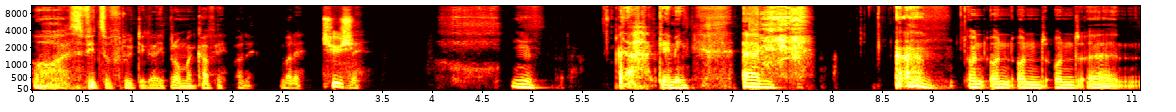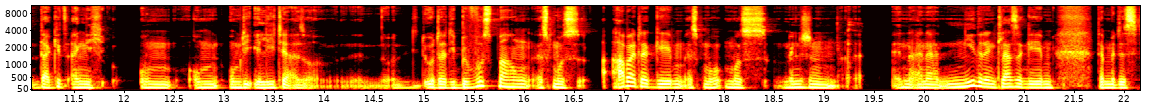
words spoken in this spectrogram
Oh, ist viel zu früh, Digga. Ich brauche meinen Kaffee. Warte, warte. Tschüss. Hm. Ja, Gaming. Ähm, und, und, und, und äh, da geht es eigentlich um, um, um die Elite, also äh, oder die Bewusstmachung, es muss Arbeiter geben, es mu muss Menschen äh, in einer niederen Klasse geben, damit es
